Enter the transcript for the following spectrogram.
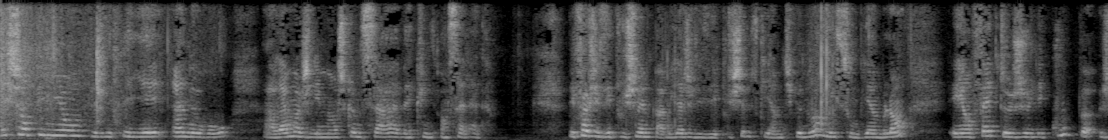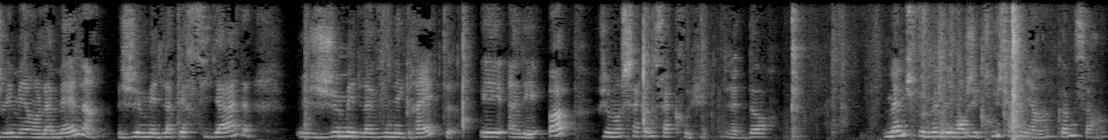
les champignons, je les ai payés 1 euro. Alors là, moi, je les mange comme ça, avec une, en salade. Des fois, je les épluche même pas, mais là, je les ai parce qu'il y a un petit peu de noir, mais ils sont bien blancs. Et en fait, je les coupe, je les mets en lamelles, je mets de la persillade, je mets de la vinaigrette et allez, hop, je mange ça comme ça cru. J'adore. Même, je peux même les manger crus sans rien, hein, comme ça. Hein.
